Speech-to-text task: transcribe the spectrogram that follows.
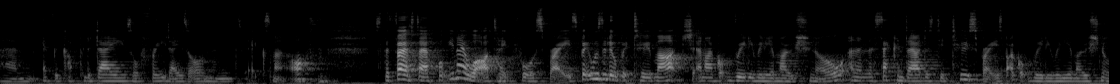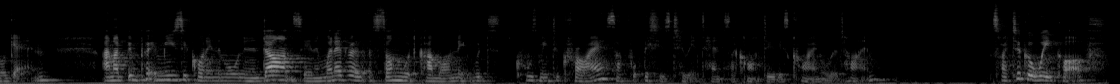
um, every couple of days or three days on and X amount off. Mm-hmm. So the first day I thought, you know what, I'll take four sprays, but it was a little bit too much and I got really, really emotional. And then the second day I just did two sprays, but I got really, really emotional again. And I'd been putting music on in the morning and dancing, and whenever a song would come on, it would cause me to cry. So I thought, this is too intense. I can't do this crying all the time. So I took a week off.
